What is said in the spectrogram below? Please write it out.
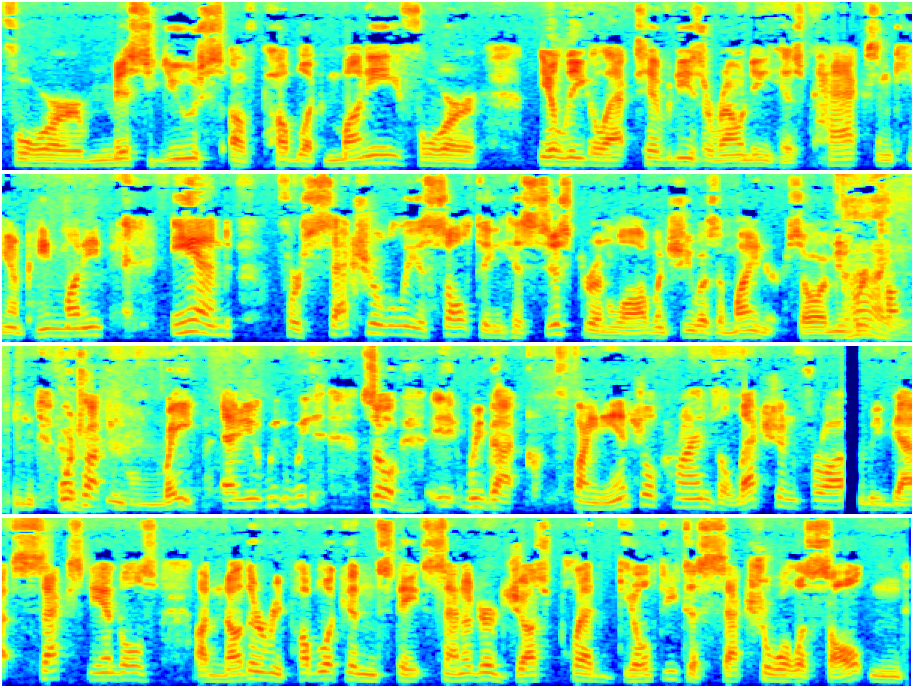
for misuse of public money, for illegal activities surrounding his PACs and campaign money, and for sexually assaulting his sister-in-law when she was a minor. So I mean, we're talking we're talking rape. I mean, we, we, so we've got financial crimes, election fraud. We've got sex scandals. Another Republican state senator just pled guilty to sexual assault, and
